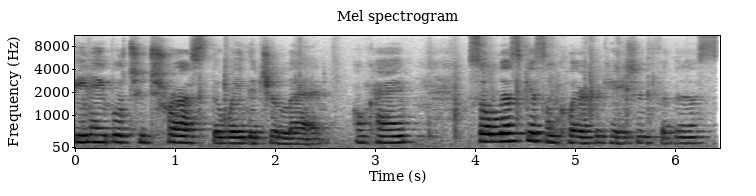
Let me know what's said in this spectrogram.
being able to trust the way that you're led. Okay, so let's get some clarification for this.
